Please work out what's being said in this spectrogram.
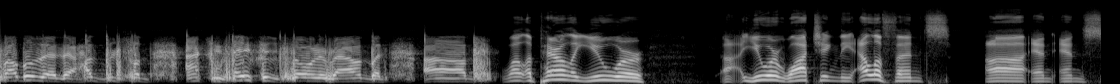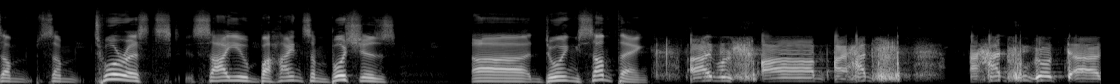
trouble. There, there have been some accusations thrown around, but um, Well, apparently you were uh, you were watching the elephants, uh, and and some some tourists saw you behind some bushes, uh, doing something. I was um, I had I had to go. Uh,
